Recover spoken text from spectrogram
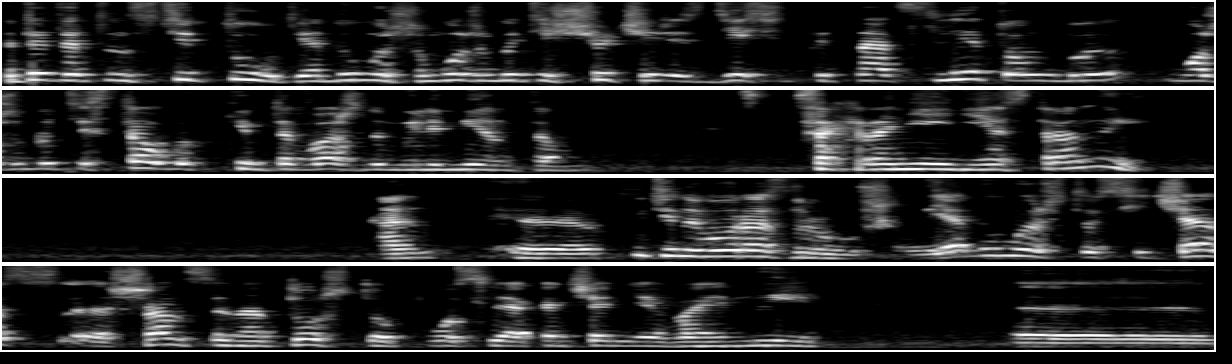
вот этот институт, я думаю, что, может быть, еще через 10-15 лет он бы, может быть, и стал бы каким-то важным элементом сохранения страны. А, э, Путин его разрушил. Я думаю, что сейчас э, шансы на то, что после окончания войны э,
